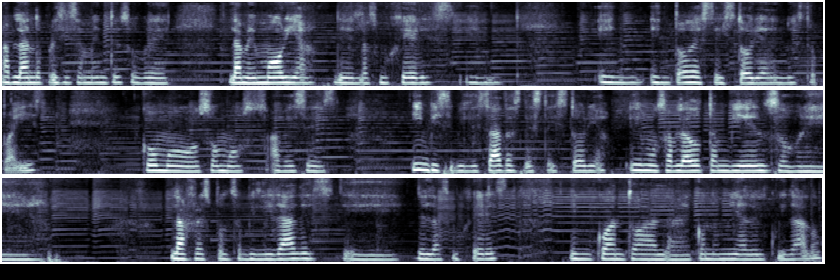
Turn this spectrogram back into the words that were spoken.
hablando precisamente sobre la memoria de las mujeres en, en, toda esta historia de nuestro país, cómo somos a veces invisibilizadas de esta historia. Hemos hablado también sobre las responsabilidades de, de las mujeres en cuanto a la economía del cuidado,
